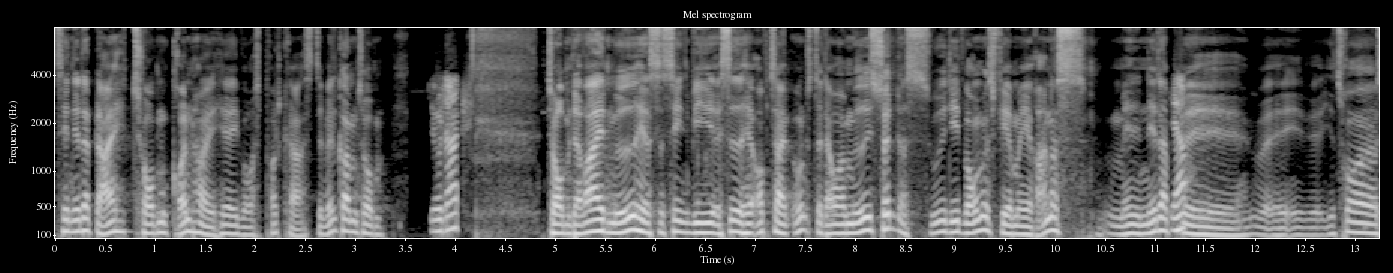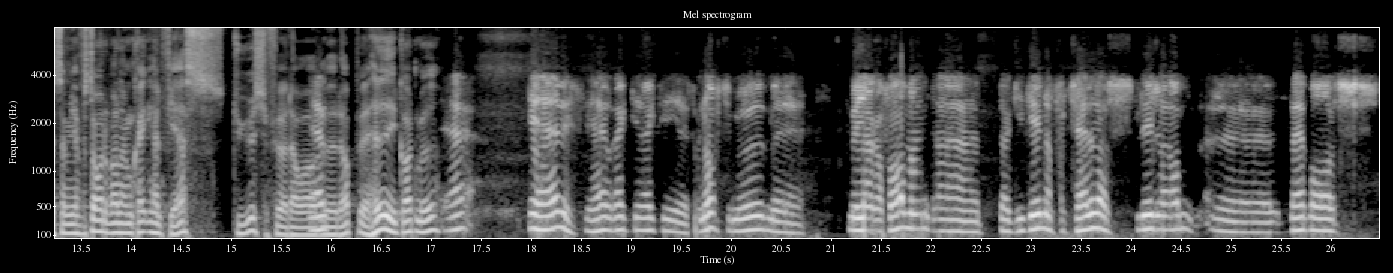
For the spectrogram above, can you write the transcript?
til netop dig, Torben Grønhøj, her i vores podcast. Velkommen, Torben. Jo, tak. Torben, der var et møde her, så sent vi sidder her optaget onsdag, der var et møde i søndags ude i dit vognmandsfirma i Randers, med netop, ja. øh, øh, jeg tror, som jeg forstår det, var der omkring 70 dyrechauffører, der var ja. mødt op. Havde I et godt møde? Ja, det havde vi. Vi havde et rigtig, rigtig øh, fornuftigt møde med, med Jakob Formand, der, der gik ind og fortalte os lidt om, øh, hvad vores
